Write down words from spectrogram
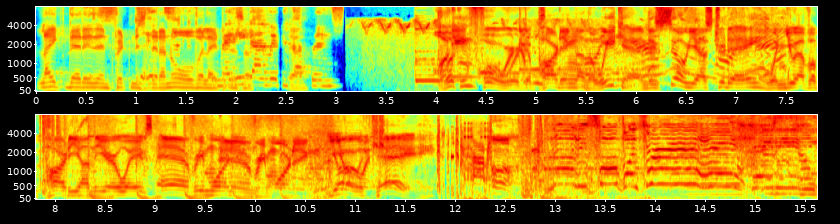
like there is in fitness So there are no like many results time it Yeah. happens Looking forward to partying on the weekend is so yesterday when you have a party on the airwaves every morning. Every morning. You're with Kay. 94.3 Radio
